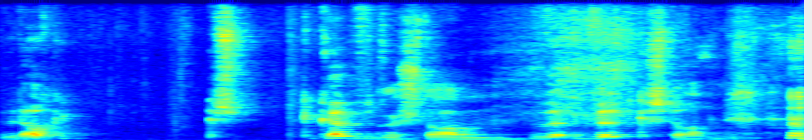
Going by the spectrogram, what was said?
wird auch geköpft. Gestorben. Wird, wird gestorben.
